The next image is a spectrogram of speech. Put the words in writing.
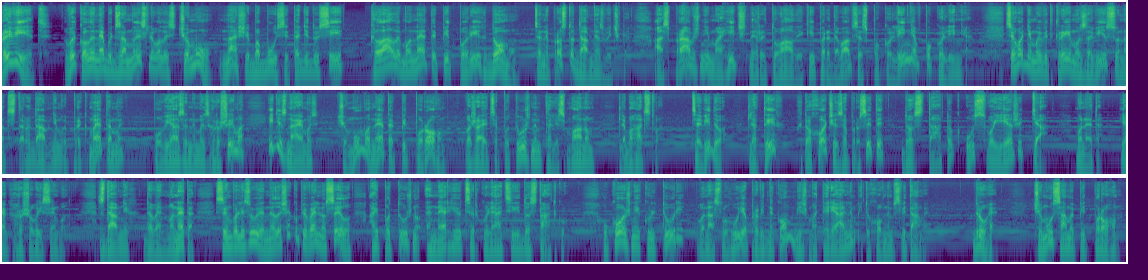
Привіт! Ви коли-небудь замислювались, чому наші бабусі та дідусі клали монети під поріг дому? Це не просто давня звичка, а справжній магічний ритуал, який передавався з покоління в покоління. Сьогодні ми відкриємо завісу над стародавніми прикметами, пов'язаними з грошима, і дізнаємось, чому монета під порогом вважається потужним талісманом для багатства. Це відео для тих, хто хоче запросити достаток у своє життя. Монета як грошовий символ. З давніх давен монета символізує не лише купівельну силу, а й потужну енергію циркуляції достатку. У кожній культурі вона слугує провідником між матеріальним і духовним світами. Друге, чому саме під порогом?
